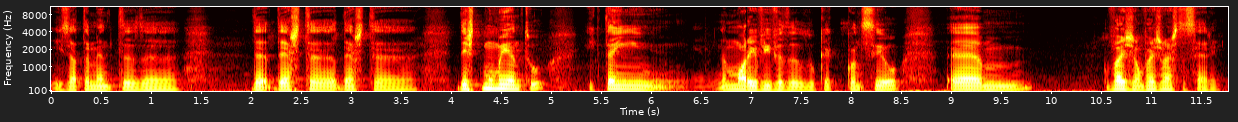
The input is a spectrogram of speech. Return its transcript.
exatamente de, de, desta, desta, deste momento e que tem na memória viva do, do que aconteceu, um, vejam, vejam esta série.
